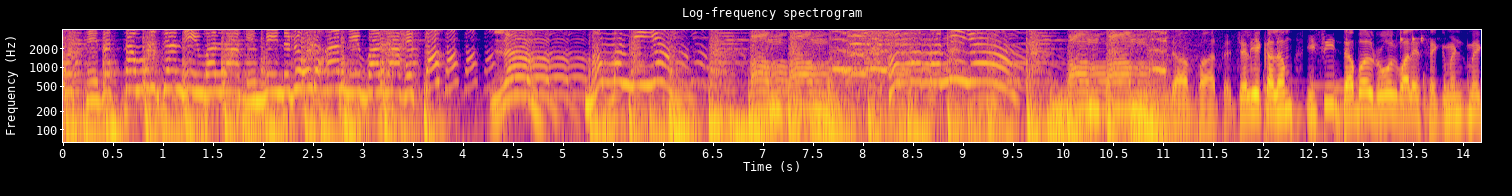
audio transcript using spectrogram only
है रास्ता मुड़ जाने वाला है मेन रोड आने वाला है। स्टॉप लव मम्मा मिया पम पम मम्मा मिया पम पम क्या बात है। चलिए कल हम इसी डबल रोल वाले सेगमेंट में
